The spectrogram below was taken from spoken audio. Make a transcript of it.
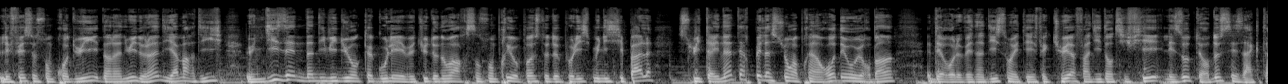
Les faits se sont produits dans la nuit de lundi à mardi. Une dizaine d'individus encagoulés et vêtus de noir s'en sont pris au poste de police municipale suite à une interpellation après un rodéo urbain. Des relevés d'indices ont été effectués afin d'identifier les auteurs de ces actes.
